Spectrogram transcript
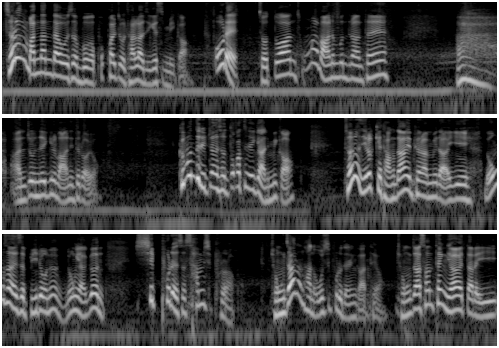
저랑 만난다고 해서 뭐가 폭발적으로 달라지겠습니까? 올해 저 또한 정말 많은 분들한테 아, 안 좋은 얘기를 많이 들어요. 그분들 입장에서는 똑같은 얘기 아닙니까? 저는 이렇게 당당히 표현합니다. 이게 농사에서 비료는 농약은 10%에서 30%라고. 종자는 한 50% 되는 것 같아요. 종자 선택 여하에 따라 이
